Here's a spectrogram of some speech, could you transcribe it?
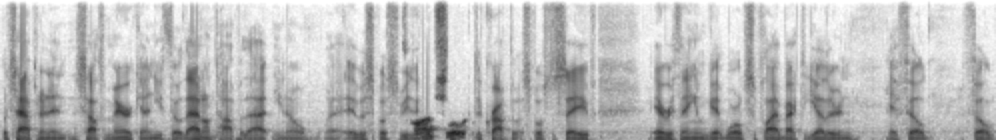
what's happening in South America, and you throw that on top of that, you know, it was supposed to be Oh, the, the crop that was supposed to save everything and get world supply back together, and it fell fell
